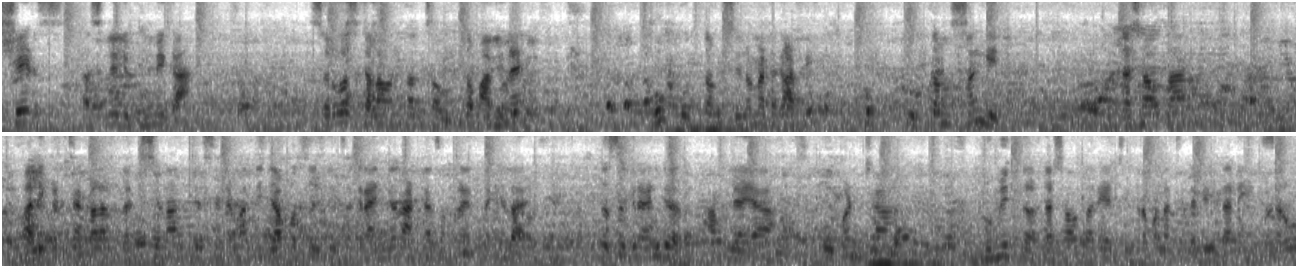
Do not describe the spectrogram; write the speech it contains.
शेड्स असलेली भूमिका सर्वच कलावंतांचा उत्तम अभिनय खूप उत्तम सिनेमॅटोग्राफी खूप उत्तम संगीत. दशावतार अलीकडच्या काळात दक्षिणात्य सिनेमांनी ज्या पद्धतीचं ग्रँजर आणण्याचा प्रयत्न केला आहे तसं ग्रँडर आपल्या या कोकणच्या भूमीतनं दशावतार या चित्रपटाच्या निमित्ताने सर्व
